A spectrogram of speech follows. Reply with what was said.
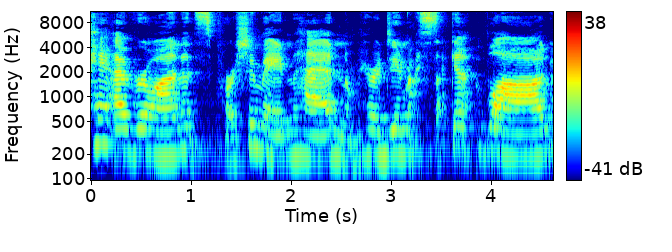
Hey everyone, it's Portia Maidenhead and I'm here doing my second vlog. I'm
